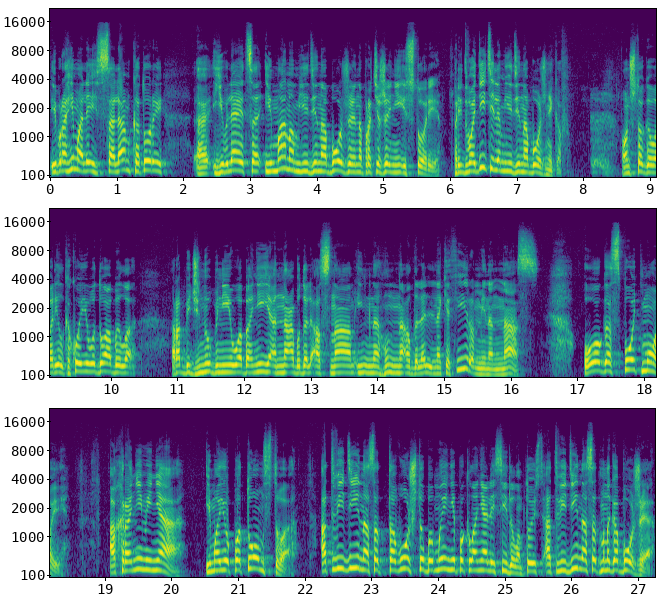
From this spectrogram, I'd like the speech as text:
Ибрагим, алейхиссалям, который является имамом единобожия на протяжении истории, предводителем единобожников. Он что говорил? Какое его дуа было? «Рабби джнубни ва бани ан на'будаль аснам, иннахунна адлальна кафирам минан нас». «О Господь мой, охрани меня и мое потомство, отведи нас от того, чтобы мы не поклонялись идолам, то есть отведи нас от многобожия,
